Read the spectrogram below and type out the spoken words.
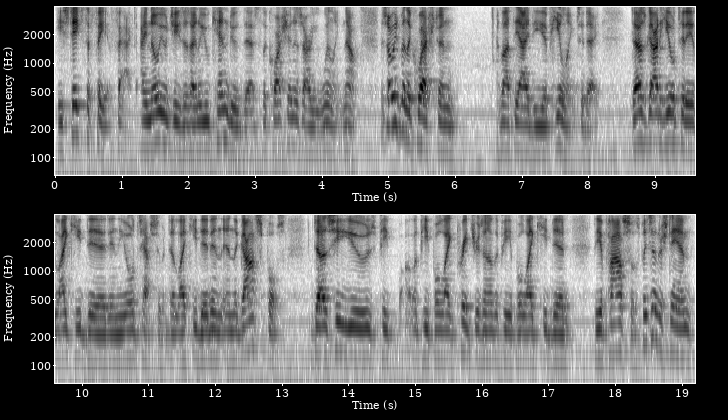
He states the fact. I know you, Jesus. I know you can do this. The question is, are you willing? Now, there's always been the question about the idea of healing today. Does God heal today like he did in the Old Testament, like he did in, in the Gospels? Does he use people, people like preachers and other people like he did the apostles? Please understand,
